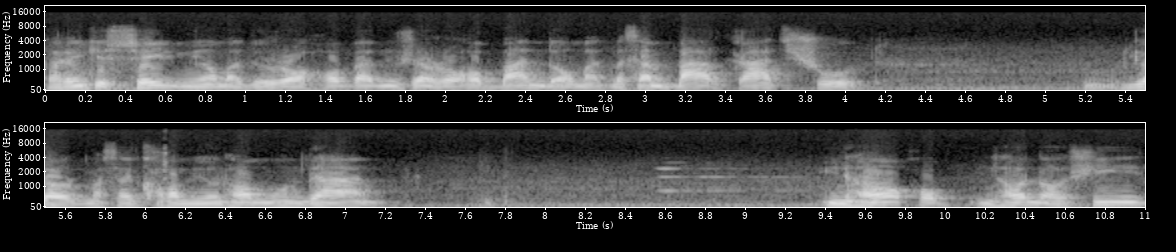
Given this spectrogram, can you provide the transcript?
برای اینکه سیل می آمد و راه ها بعد میشن راه ها بند آمد. مثلا برق قطع شد. یا مثلا کامیون ها موندن. اینها خب اینها ناشی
